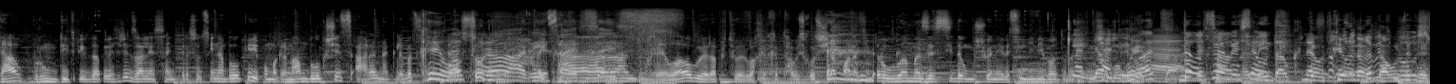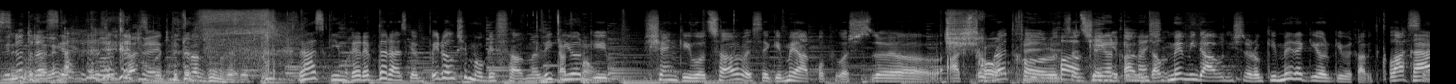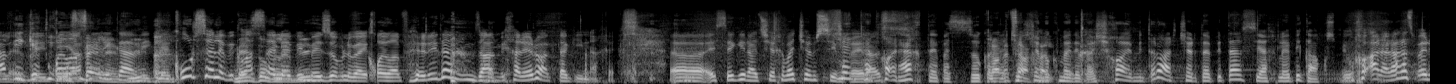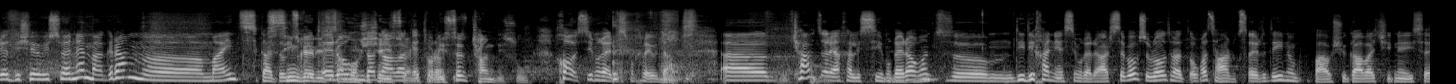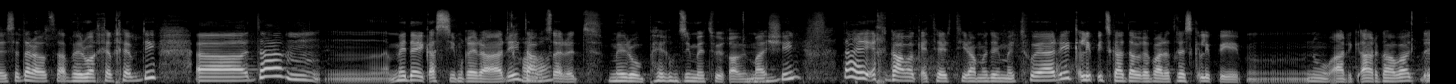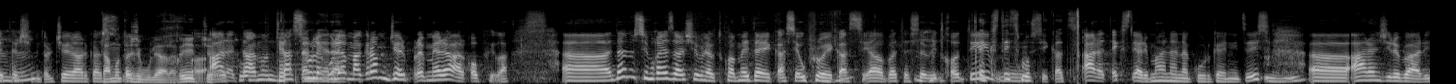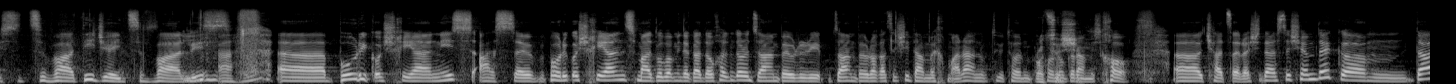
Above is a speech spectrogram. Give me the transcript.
და ბრუნდით პირდაპირ ეთერში ძალიან საინტერესო წინა ბლოკი იყო, მაგრამ ამ ბლოკშიც არა ნაკლებად ხელა თუ რა არის ხა ეს? ხელა ვერაფრით ვერ ვახერხებ თავის ხელს შეაყვანას, იმიტომ რომ ულამაზესი და უმშვენიერესი ნინი ბადურა მოგვიყვეთ და ოთხე მესე უნდა ვქნათ და უნდა დავუშვით ეს რას გიმღერებ რას გიმღერებ და რას გებ პირველ რიგში მოგესალმები. გიორგი შენ გილოცავ ესე იგი მე არ ყოფილა აქტიურად ხო როცა შენ იყავი და მე მინდა აღნიშნო რომ მე და გიორგი ვიყავით კლასელები გავიგეთ ყველაფერი გავიგეთ კურსელები კლასელები მეზობლები აი ყველაფერი და ძალიან მიხარია რომ აქ დაგინახე. ესე იგი რაც შეეხება ჩემს სიმღერას. შენ რა ხდება ზოგადად? ჩემ შემოქმედებაში. ხო იმიტომ რომ არ ჩერდები და სიახლეები გაქვს ხო არა რაღაც პერიოდი შევისვენე მაგრამ მაინც გადავწყვეტე რომ უნდა გავაკეთო ისე ჩანდი სულ ხო სიმღერის მხრივ და. ჩავწერე ახალი სიმღერა, ოღონდ დიდი ხანია სიმღერა არსებობს, უბრალოდ რატომღაც არ წერდი, ну ბავშვი გავაჩინე ისე ესე და რაღაცა ვერ ვახერხებდი. და მე და ეკა სიმღერა არის, დავწერეთ მე რომ ფეგმძიმეთ ვიყავი მაშინ. და ეხა გავაკეთე ერთი რამოდენიმე თვე არის, კლიპიც გადავიღე, მაგრამ დღეს კლიპი ну არ არ გავა ეთერში, იმიტომ რომ ჯერ არ გასულ. დამონტაჟებული არ არის ჯერ? არა, დასრულებულია, მაგრამ ჯერ პრემიერა არ ყოფილა. აა და ნუ სიმღერაზე არ შემიძლია თქვა მე და ეკასე, უფრო ეკასე ალბათ ესე ვიტყოდი. ტექსტიც მუსიკაც. არა, ტექსტი არის მანანა გურგენიძის. აა არანჟირება არის ძვა DJ ძვალის. აა ბორიკო შხიანის, ასე ბორიკო შხიანს მადლობა მინდა გადავხადო, იმიტომ რომ ძალიან ბევრი ძალიან ბევრ რაღაცაში დამეხმარა, ანუ თვითონ ფონოგრამის, ხო, ჩაწერაში და ასე შემდეგ და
